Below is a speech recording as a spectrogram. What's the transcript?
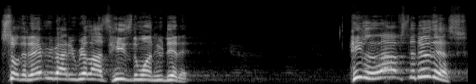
so that everybody realizes he's the one who did it. He loves to do this.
